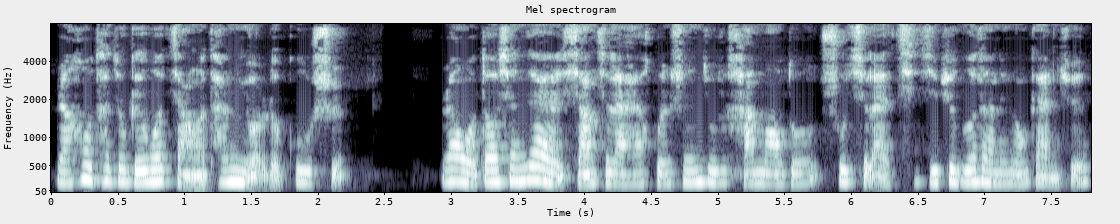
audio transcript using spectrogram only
然后他就给我讲了他女儿的故事。让我到现在想起来还浑身就是汗毛都竖起来起鸡皮疙瘩那种感觉。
